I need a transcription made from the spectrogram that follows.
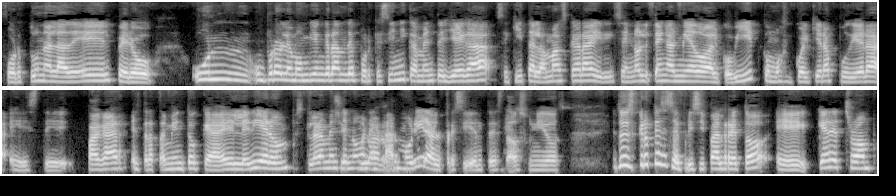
fortuna la de él, pero un, un problema bien grande porque cínicamente llega, se quita la máscara y dice no le tengan miedo al COVID, como si cualquiera pudiera este, pagar el tratamiento que a él le dieron, pues claramente sí, no van a dejar morir al presidente de Estados Unidos. Entonces creo que ese es el principal reto, eh, que de Trump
